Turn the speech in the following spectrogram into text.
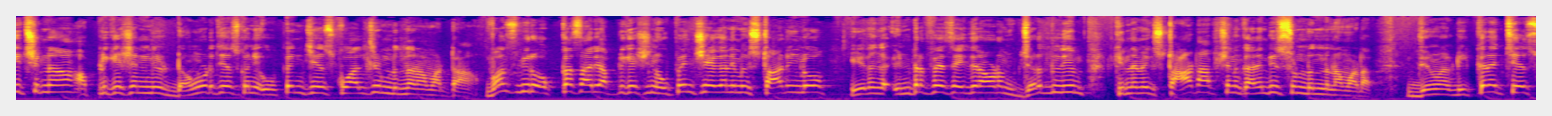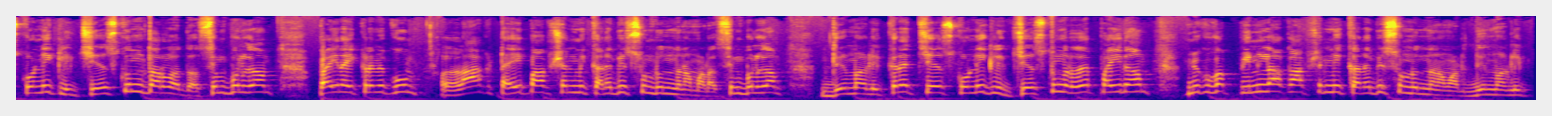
ఈ చిన్న అప్లికేషన్ మీరు డౌన్లోడ్ చేసుకొని ఓపెన్ చేసుకోవాల్సి ఉంటుందన్నమాట. వన్స్ మీరు ఒక్కసారి అప్లికేషన్ ఓపెన్ చేయగానే మీకు స్టార్టింగ్లో ఈ విధంగా ఇంటర్ఫేస్ అయితే రావడం జరుగుతుంది. కింద మీకు స్టార్ట్ ఆప్షన్ కనిపిస్తుంటుంది అనమాట దీన్ని మీద చేసుకోండి క్లిక్ చేసుకున్న తర్వాత సింపుల్గా పైన ఇక్కడ మీకు లాక్ టైప్ ఆప్షన్ మీకు కనిపిస్తుంటుంది అనమాట సింపుల్గా దీని మాకు క్లిక్ చేసుకోండి క్లిక్ చేసుకున్న తర్వాత పైన మీకు ఒక పిన్ లాక్ ఆప్షన్ మీకు కనిపిస్తుంటుంది అనమాట దీని మాకు క్లిక్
